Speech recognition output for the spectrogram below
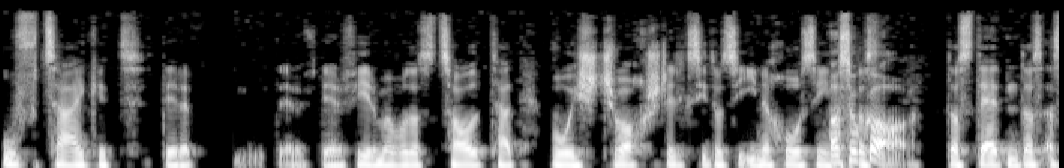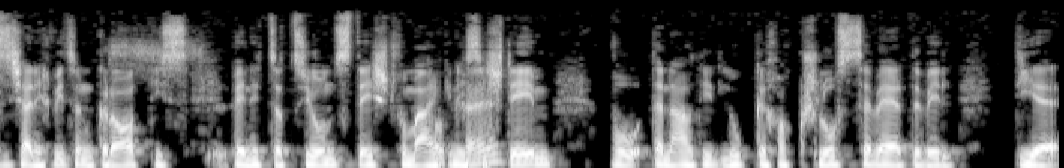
aufzeigen der der, der Firma, die das gezahlt hat, wo ist die Schwachstelle gewesen, dass sie reingekommen sind. Ah, sogar? Dass, dass der dann das, also es ist eigentlich wie so ein gratis Penetrationstest vom eigenen okay. System, wo dann auch die Lücke kann geschlossen werden, weil die, äh,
